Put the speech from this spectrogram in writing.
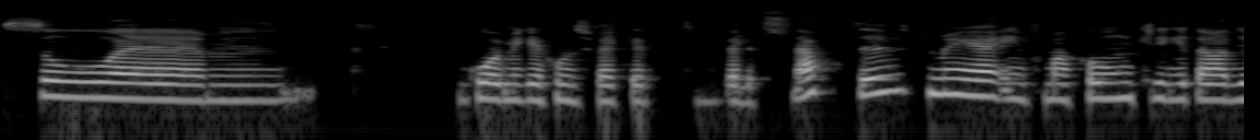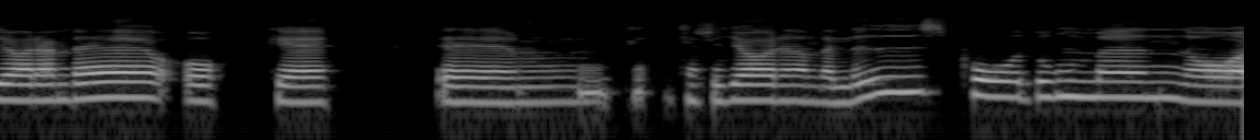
så eh, går Migrationsverket väldigt snabbt ut med information kring ett avgörande och eh, ehm, kanske gör en analys på domen och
